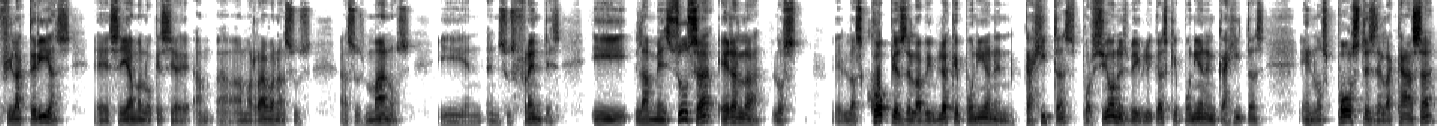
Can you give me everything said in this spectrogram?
Filacterías, se llama lo que se amarraban a sus, a sus manos y en, sus frentes. Y la mesusa eran la, los, eh, las copias de la Biblia que ponían en cajitas, porciones bíblicas que ponían en cajitas en los postes de la casa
